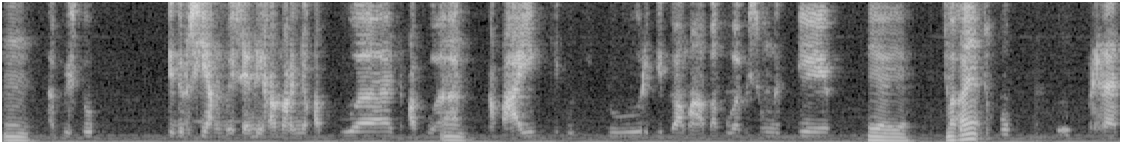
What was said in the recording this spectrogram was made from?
Hmm. habis itu tidur siang biasanya di kamar nyokap gue nyokap gue Hmm. ngapain tidur tidur gitu sama abang gue habis itu nge-game Iya iya. Cukup- Makanya cukup berat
